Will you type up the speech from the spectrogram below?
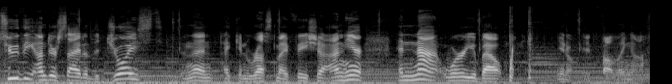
to the underside of the joist, and then I can rest my fascia on here and not worry about, you know, it falling off.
